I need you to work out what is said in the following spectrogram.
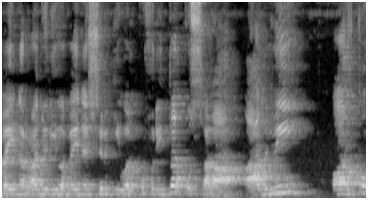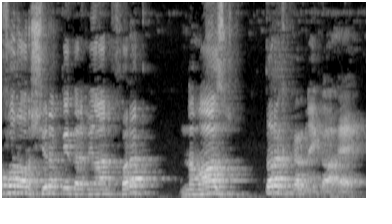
بین رجری و بین شرکی والکفری ترک الصلاح آدمی اور کفر اور شرک کے درمیان فرق نماز ترک کرنے کا ہے۔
